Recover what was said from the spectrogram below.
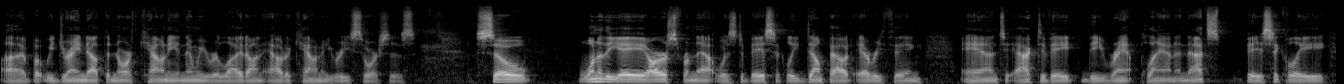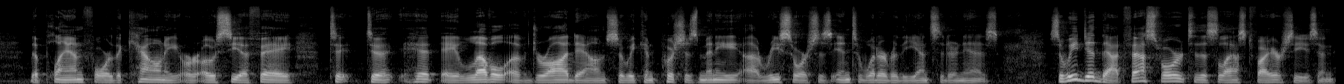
uh, but we drained out the North County and then we relied on out of county resources. So one of the AARs from that was to basically dump out everything and to activate the ramp plan. And that's basically the plan for the county or OCFA to, to hit a level of drawdown so we can push as many uh, resources into whatever the incident is. So we did that. Fast forward to this last fire season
